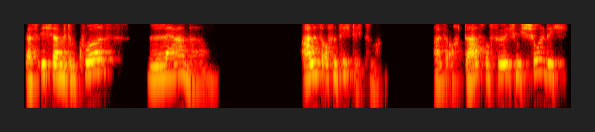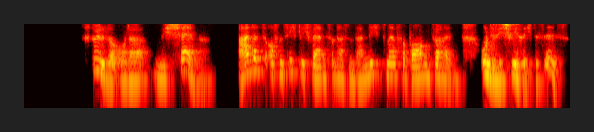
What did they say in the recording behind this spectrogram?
Dass ich ja mit dem Kurs lerne, alles offensichtlich zu machen. Also auch das, wofür ich mich schuldig fühle oder mich schäme, alles offensichtlich werden zu lassen, dann nichts mehr verborgen zu halten. Und wie schwierig das ist.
